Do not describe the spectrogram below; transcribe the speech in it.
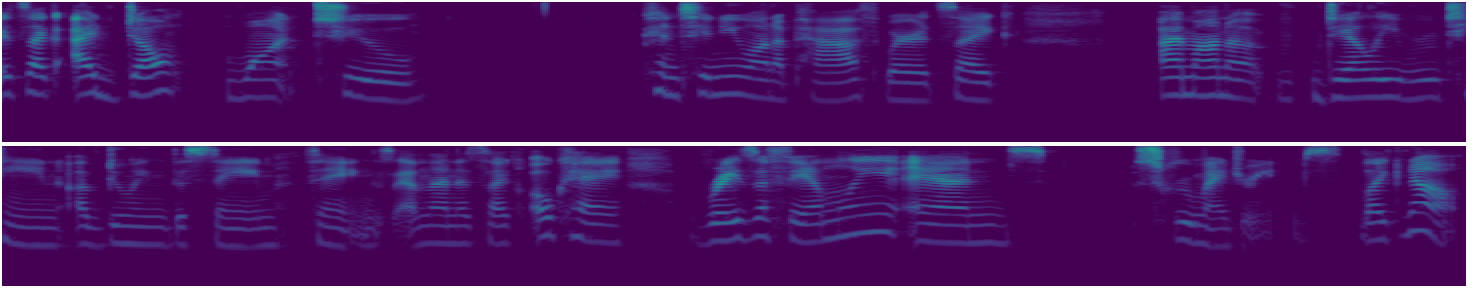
it's like, I don't want to continue on a path where it's like, I'm on a daily routine of doing the same things. And then it's like, okay, raise a family and screw my dreams. Like, no,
